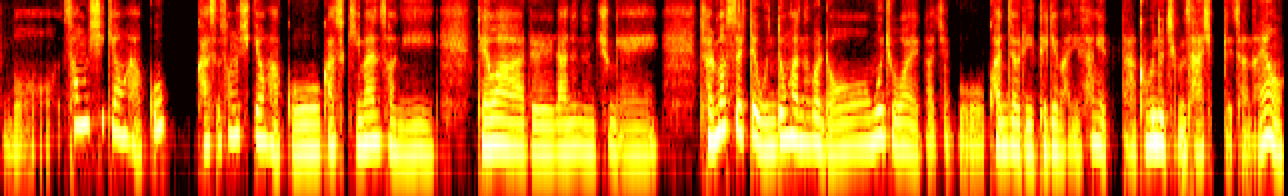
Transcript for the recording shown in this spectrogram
뭐 성시경하고 가수 성시경하고 가수 김한선이 대화를 나누는 중에 젊었을 때 운동하는 걸 너무 좋아해가지고 관절이 되게 많이 상했다. 그분도 지금 40대잖아요.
